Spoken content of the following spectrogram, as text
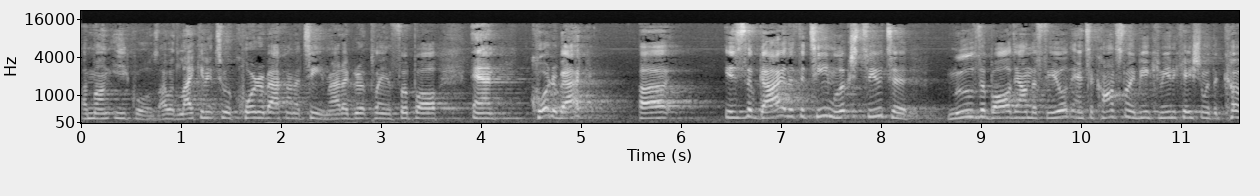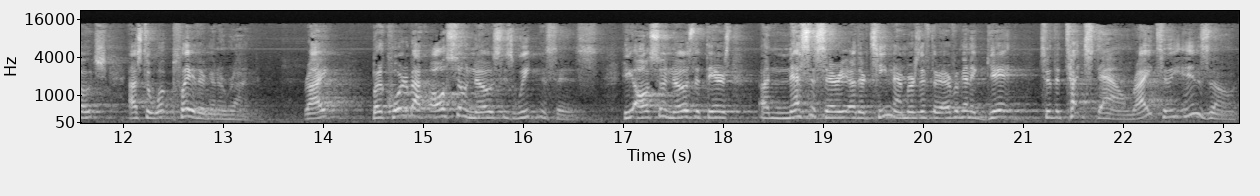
among equals. I would liken it to a quarterback on a team, right? I grew up playing football, and quarterback uh, is the guy that the team looks to to move the ball down the field and to constantly be in communication with the coach as to what play they're going to run, right? But a quarterback also knows his weaknesses. He also knows that there's a necessary other team members if they're ever going to get to the touchdown, right? To the end zone.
